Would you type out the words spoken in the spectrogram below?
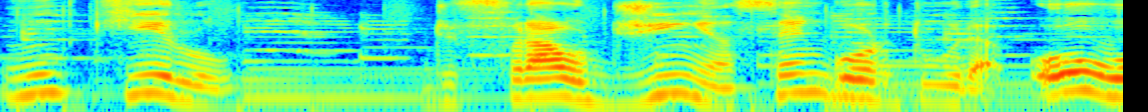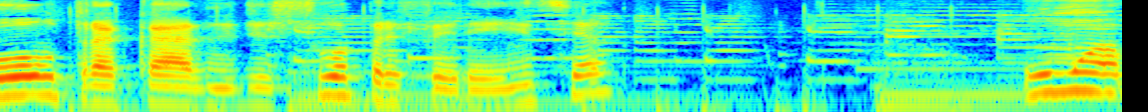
um quilo de fraldinha sem gordura ou outra carne de sua preferência, uma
